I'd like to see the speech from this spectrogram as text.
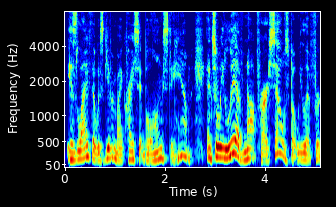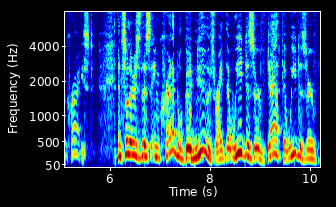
is life that was given by Christ. It belongs to Him. And so we live not for ourselves, but we live for Christ. And so there's this incredible good news, right? That we deserve death, that we deserved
